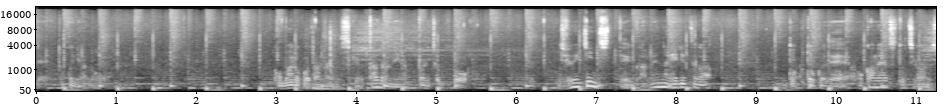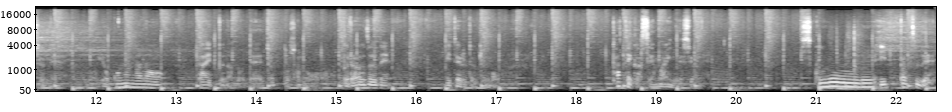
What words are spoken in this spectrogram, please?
で特にあの困ることはないんですけどただねやっぱりちょっと11インチって画面の比率が独特で他のやつと違うんですよね。横長のタイプなのでちょっとそのブラウザで見てる時も縦が狭いんですよね。スクロール一発であの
